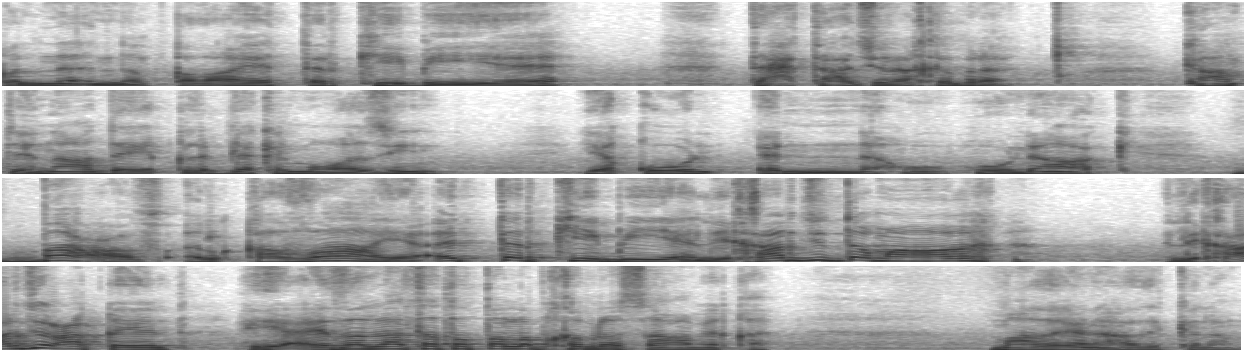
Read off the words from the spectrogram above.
قلنا إن القضايا التركيبية تحتاج إلى خبرة. كانت هنا دا يقلب لك الموازين. يقول إنه هناك بعض القضايا التركيبية اللي خارج الدماغ اللي خارج العقل هي أيضا لا تتطلب خبرة سابقة. ماذا يعني هذا الكلام؟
